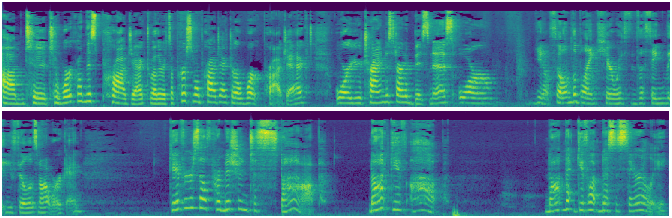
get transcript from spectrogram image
um, to, to work on this project, whether it's a personal project or a work project, or you're trying to start a business or, you know, fill in the blank here with the thing that you feel is not working Give yourself permission to stop, not give up. Not give up necessarily.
